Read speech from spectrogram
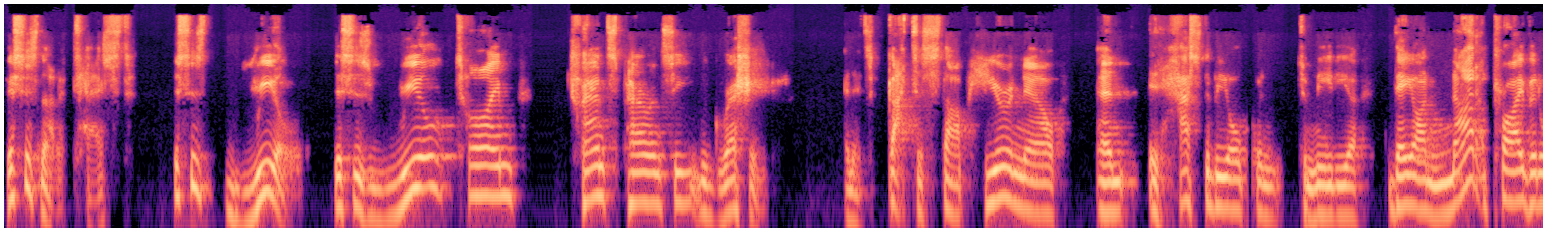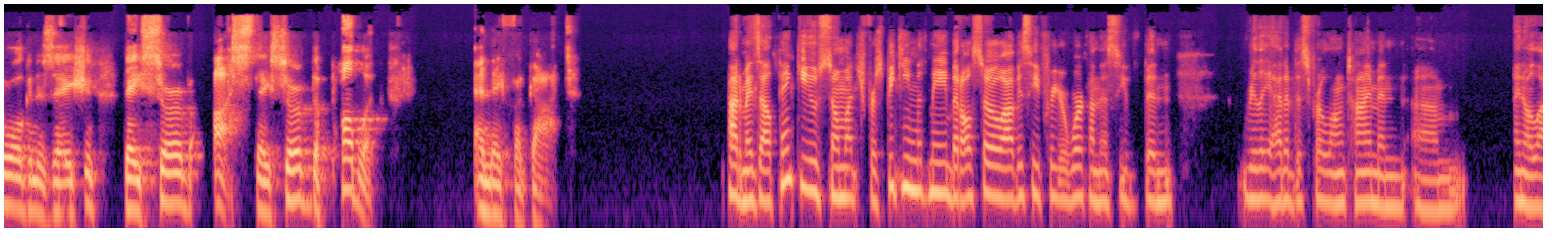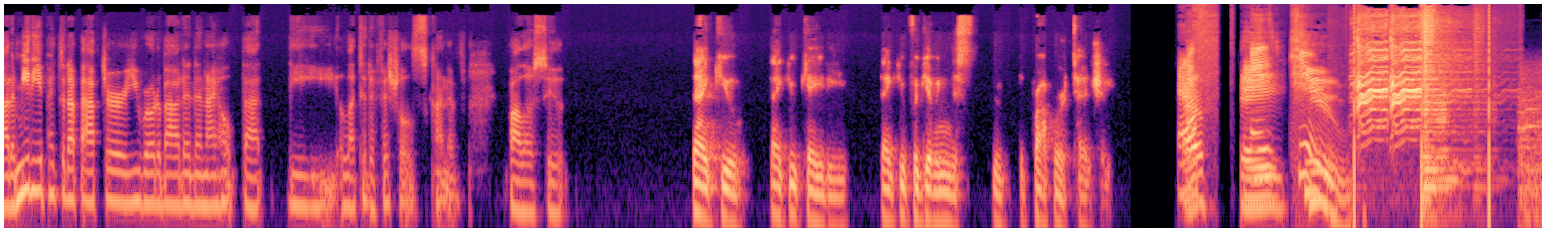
This is not a test. This is real. This is real time transparency regression. And it's got to stop here and now. And it has to be open to media. They are not a private organization. They serve us. They serve the public. And they forgot. Todd Maisel, thank you so much for speaking with me, but also obviously for your work on this. You've been really ahead of this for a long time. And um, I know a lot of media picked it up after you wrote about it. And I hope that the elected officials kind of follow suit. Thank you. Thank you, Katie. Thank you for giving this the, the proper attention. FAQ.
